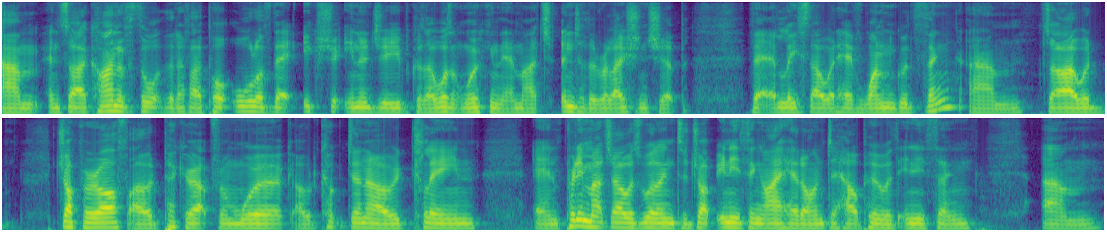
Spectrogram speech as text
Um, and so I kind of thought that if I put all of that extra energy, because I wasn't working that much, into the relationship, that at least I would have one good thing. Um, so I would drop her off, I would pick her up from work, I would cook dinner, I would clean, and pretty much I was willing to drop anything I had on to help her with anything, um,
